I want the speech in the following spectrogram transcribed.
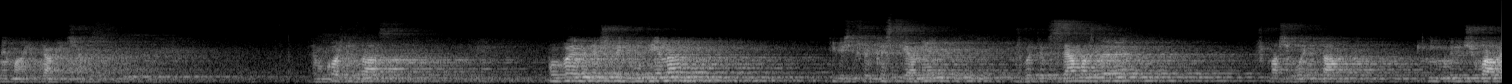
Немає даний час. Тому кожен з нас повинен, якщо він людина, тільки якщо він християнин, зробити все можливе, щоб наші воїни там, як мінімум, не відчували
